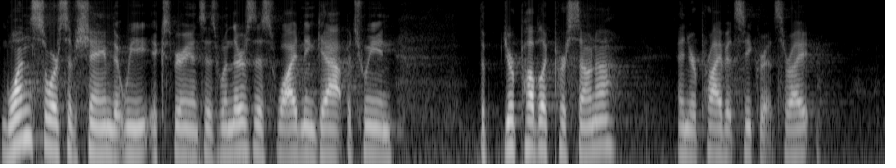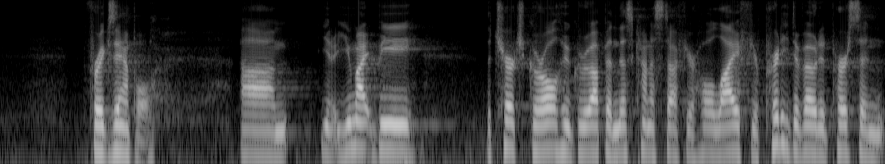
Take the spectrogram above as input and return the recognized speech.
one source of shame that we experience is when there's this widening gap between the, your public persona and your private secrets, right? For example, um, you know, you might be the church girl who grew up in this kind of stuff your whole life. You're a pretty devoted person.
